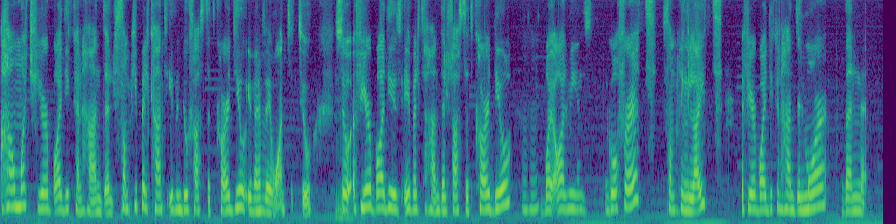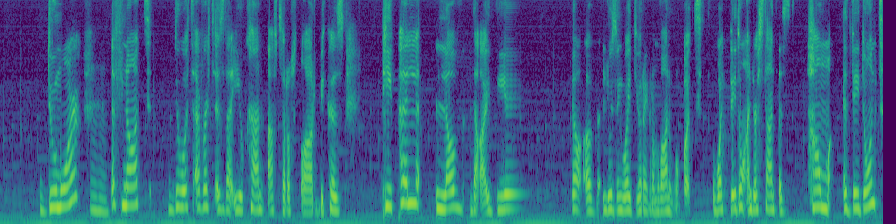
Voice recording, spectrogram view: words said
how much your body can handle. Some people can't even do fasted cardio, even if they wanted to. So, mm-hmm. if your body is able to handle fasted cardio, mm-hmm. by all means, go for it. Something light. If your body can handle more, then do more. Mm-hmm. If not, do whatever it is that you can after iftar because people love the idea of losing weight during Ramadan, but what they don't understand is how mu- they don't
